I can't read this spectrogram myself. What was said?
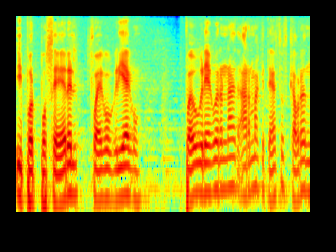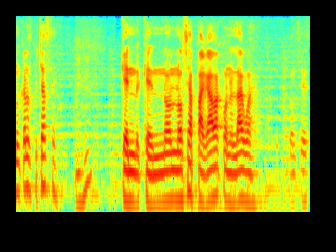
y por poseer el fuego griego. Fuego griego era una arma que tenían estos cabrones, ¿nunca lo escuchaste? Que, que no, no se apagaba con el agua. Entonces,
